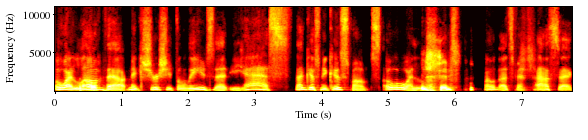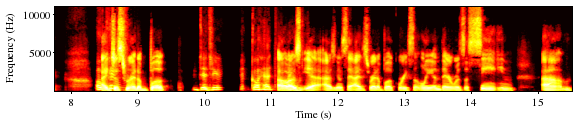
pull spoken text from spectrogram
Oh, I love that. Make sure she believes that. Yes, that gives me goosebumps. Oh, I love it. oh, that's fantastic. Okay. I just read a book. Did you? Go ahead. Oh, me. I was yeah, I was gonna say I just read a book recently, and there was a scene um,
